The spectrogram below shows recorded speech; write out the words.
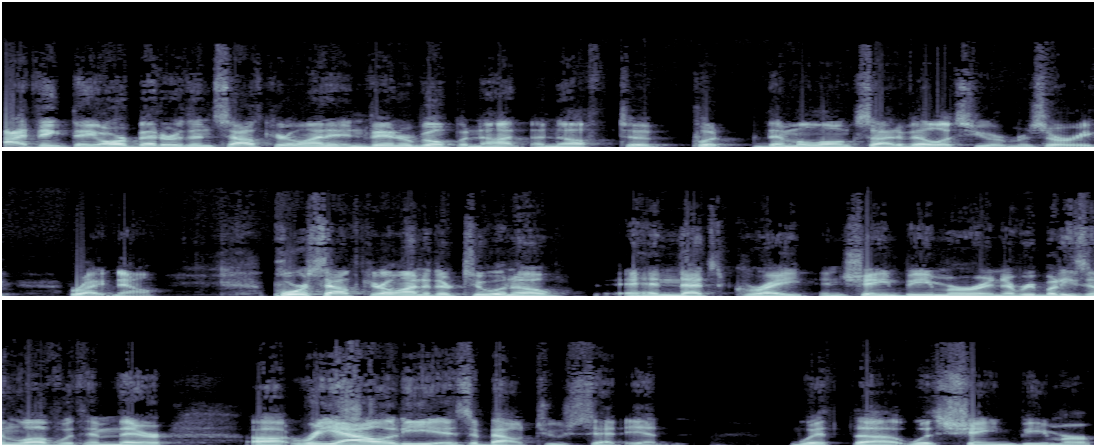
I think they are better than South Carolina and Vanderbilt, but not enough to put them alongside of LSU or Missouri right now. Poor South Carolina, they're 2 0, and that's great. And Shane Beamer and everybody's in love with him there. Uh, reality is about to set in with uh, with Shane Beamer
